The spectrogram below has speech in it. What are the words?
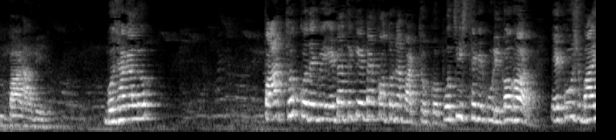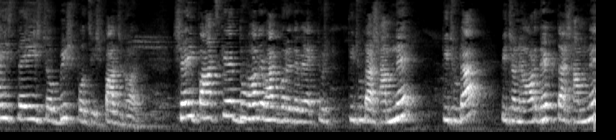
বাড়াবে। বোঝা গেল? পার্থক্য দেখবে, এটা থেকে এটা কতটা পার্থক্য? পঁচিশ থেকে কুড়ি, ক ঘর? একুশ, বাইশ, তেইশ, চব্বিশ, পঁচিশ, পাঁচ ঘর। সেই পাঁচকে দুভাগে ভাগ করে দেবে, একটু কিছুটা সামনে, কিছুটা পিছনে, অর্ধেকটা সামনে,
